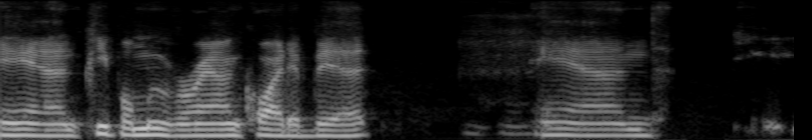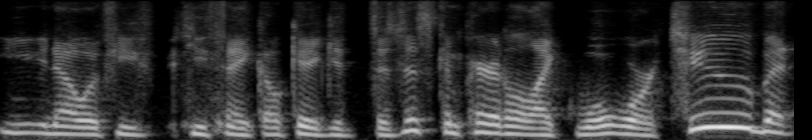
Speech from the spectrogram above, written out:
and people move around quite a bit. Mm-hmm. and you know if you if you think okay does this compare to like world war ii but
